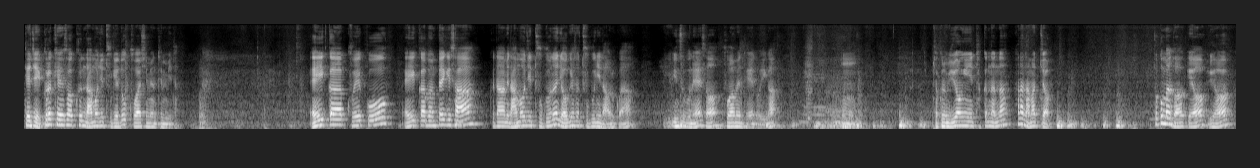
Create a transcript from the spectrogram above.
되지. 그렇게 해서 그 나머지 두 개도 구하시면 됩니다. A 값 구했고 A 값은 빼기 4. 그 다음에 나머지 두 군은 여기에서 두 군이 나올 거야. 인수분해해서 구하면 돼 너희가. 음. 자 그럼 유형이 다 끝났나? 하나 남았죠? 조금만 더 할게요 유형.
